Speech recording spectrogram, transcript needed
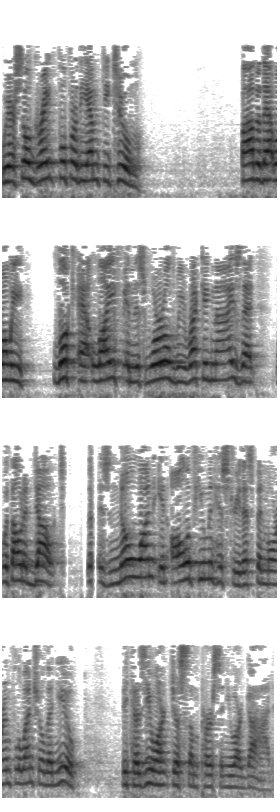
We are so grateful for the empty tomb. Father, that when we look at life in this world, we recognize that without a doubt, there is no one in all of human history that's been more influential than you because you aren't just some person, you are God.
